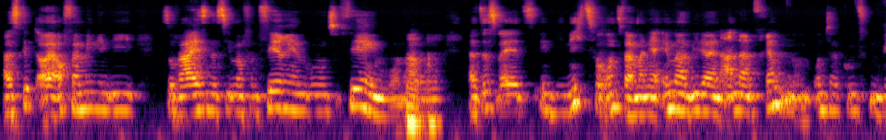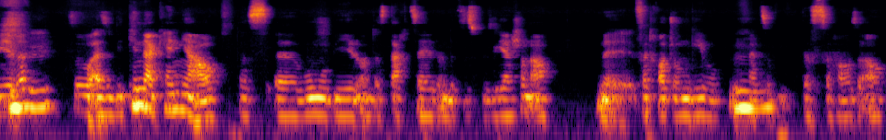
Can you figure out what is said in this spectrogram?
Aber es gibt auch, ja auch Familien, die so reisen, dass sie immer von Ferienwohnung zu Ferienwohnung. Ja. Also, also das wäre jetzt irgendwie nichts für uns, weil man ja immer wieder in anderen fremden Unterkünften wäre. Mhm. So, also die Kinder kennen ja auch das äh, Wohnmobil und das Dachzelt und das ist für sie ja schon auch eine vertraute Umgebung. Mhm. Also das zu Hause auch.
